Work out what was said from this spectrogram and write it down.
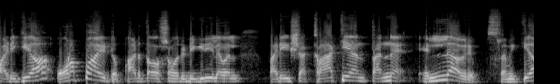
പഠിക്കുക ഉറപ്പായിട്ടും അടുത്ത വർഷം ഒരു ഡിഗ്രി ലെവൽ പരീക്ഷ ക്രാക്ക് ചെയ്യാൻ തന്നെ എല്ലാവരും ശ്രമിക്കുക.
